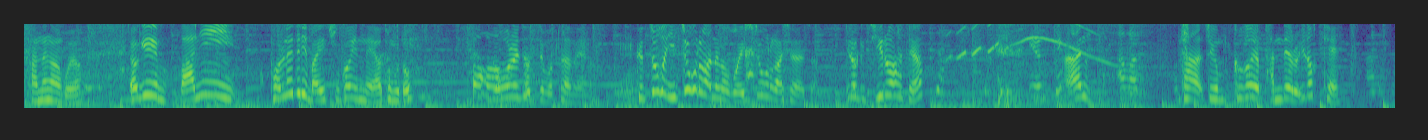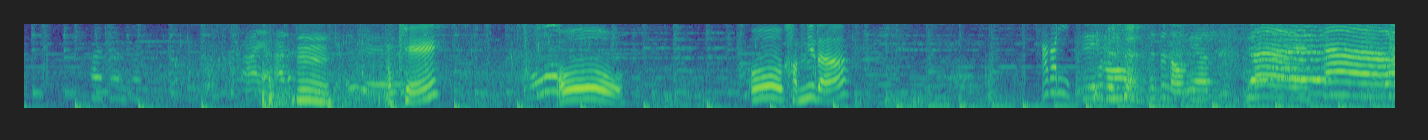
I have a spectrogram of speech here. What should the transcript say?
가능하고요. 여기 많이 벌레들이 많이 죽어 있네요. 동도. 노를 젓지 못하네요. 그쪽은 이쪽으로 가는 거고 이쪽으로 가셔야죠. 이렇게 뒤로 하세요. 이렇게? 아니. 아 맞. 자 지금 그거에 반대로 이렇게. 아, 야, 알았어. 음. 오케이. 오. 오 갑니다. 아가리. 그럼 제때 나오게 해야지. 짠. 짠.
